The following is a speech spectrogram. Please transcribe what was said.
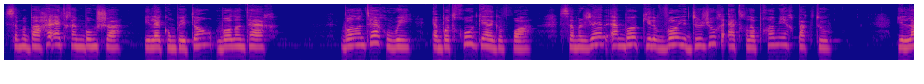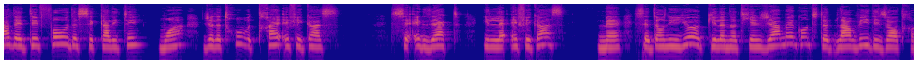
Ça me paraît être un bon choix. Il est compétent, volontaire. Volontaire, oui, un peu trop quelquefois. Ça me gêne un peu qu'il veuille toujours être le premier partout. Il a des défauts de ses qualités. Moi, je le trouve très efficace. C'est exact, il est efficace, mais c'est ennuyeux qu'il ne tient jamais compte de la vie des autres.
